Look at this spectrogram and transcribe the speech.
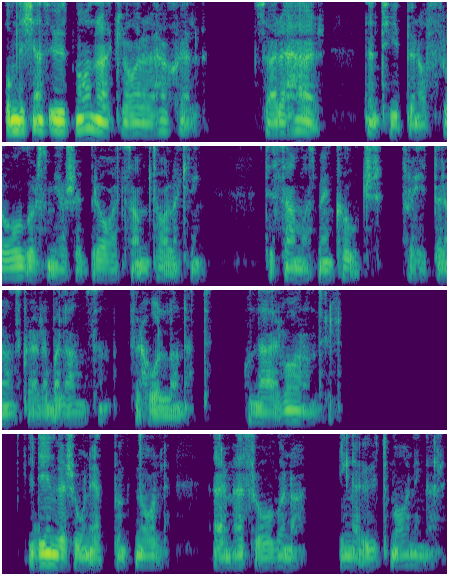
Om det känns utmanande att klara det här själv så är det här den typen av frågor som gör sig bra att samtala kring tillsammans med en coach för att hitta den önskvärda balansen, förhållandet och närvaron till. I din version 1.0 är de här frågorna inga utmaningar.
